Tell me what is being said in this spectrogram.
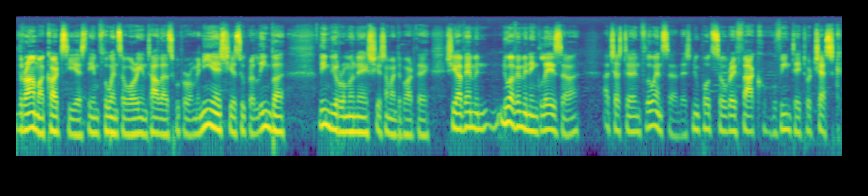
drama cărții, este influența orientală asupra României și asupra limba, limbii române și așa mai departe. Și avem, nu avem în engleză această influență, deci nu pot să o refac cu cuvinte turcesc.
